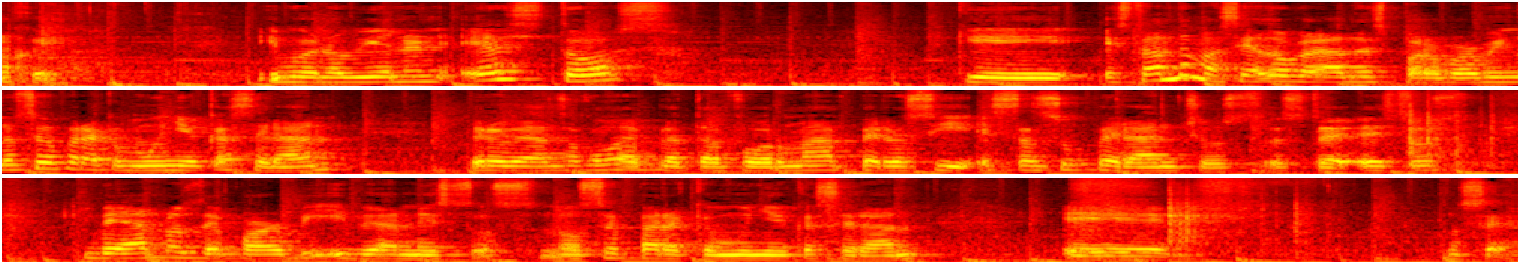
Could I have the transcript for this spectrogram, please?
Ok. Y bueno, vienen estos que están demasiado grandes para Barbie. No sé para qué muñecas serán. Pero vean, son como de plataforma. Pero sí, están súper anchos. Este, estos, vean los de Barbie y vean estos. No sé para qué muñecas serán. Eh, no sé.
